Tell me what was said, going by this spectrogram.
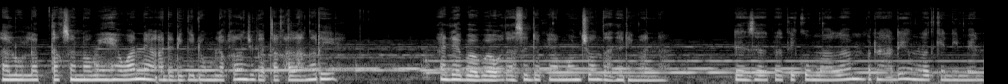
lalu lab taksonomi hewan yang ada di gedung belakang juga tak kalah ngeri. Ada bau-bau tak sedap yang muncul entah dari mana. Dan saat praktikum malam, pernah ada yang melihat Candyman,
